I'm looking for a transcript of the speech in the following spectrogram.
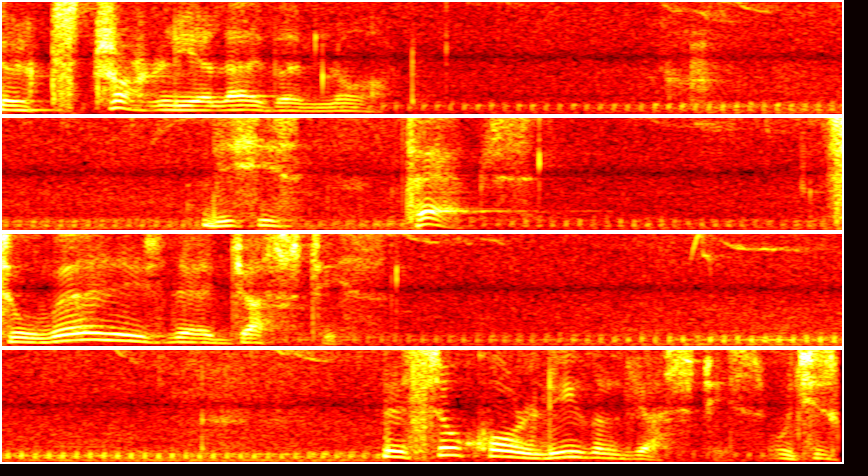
You're extraordinarily alive, I'm not. This is facts. So, where is there justice? There's so called legal justice, which is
